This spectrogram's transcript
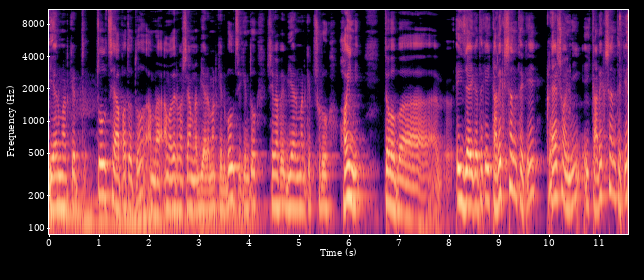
বিয়ার মার্কেট চলছে আপাতত, আমরা, আমাদের ভাষায় আমরা বিয়ার মার্কেট বলছি, কিন্তু সেভাবে বিয়ার মার্কেট শুরু হয়নি। তো এই জায়গা থেকে, এই কারেকশান থেকে ক্র্যাশ হয়নি, এই কারেকশান থেকে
